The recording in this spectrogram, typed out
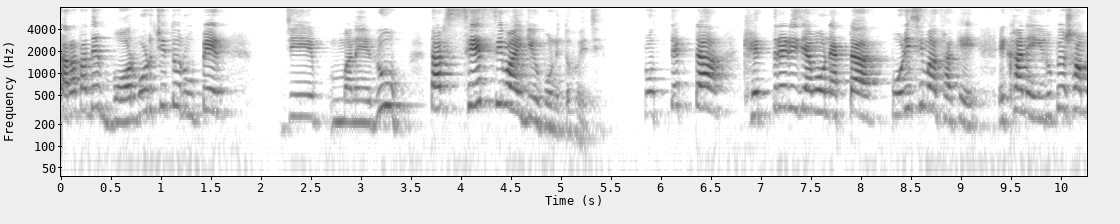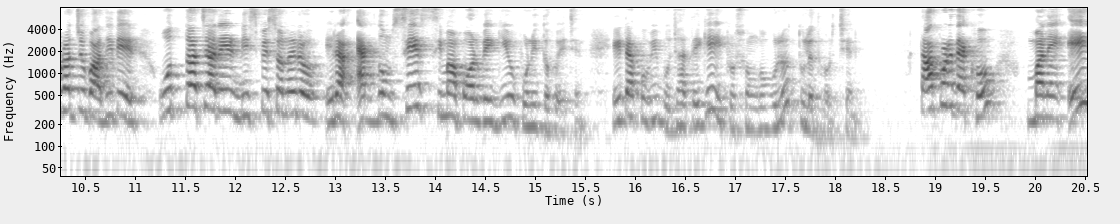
তারা তাদের বর্বরচিত রূপের যে মানে রূপ, তার শেষ সীমায় গিয়ে উপনীত হয়েছে। প্রত্যেকটা ক্ষেত্রেরই যেমন একটা পরিসীমা থাকে, এখানে ইউরোপীয় সাম্রাজ্যবাদীদের অত্যাচারের নিষ্পেষণেরও এরা একদম শেষ সীমা পর্বে গিয়ে উপনীত হয়েছেন। এটা কবি বোঝাতে গিয়ে এই প্রসঙ্গগুলো তুলে ধরছেন। তারপরে দেখো মানে এই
